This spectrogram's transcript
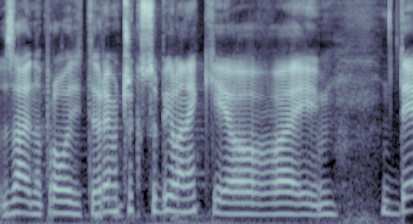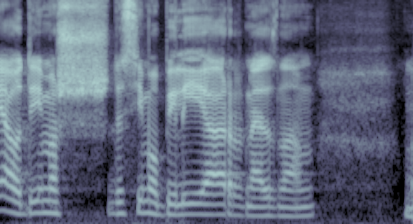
zajedno provodite vreme. Čak su bila neke ovaj, deo da imaš, da si imao bilijar, ne znam, uh,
